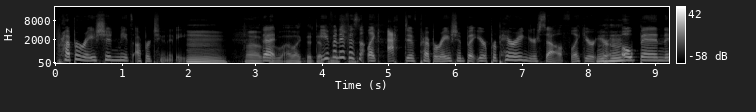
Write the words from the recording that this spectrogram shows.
preparation meets opportunity Mm. Uh, That I, I like that definition. even if it's not like active preparation but you're preparing yourself like you're Mhm. you're open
